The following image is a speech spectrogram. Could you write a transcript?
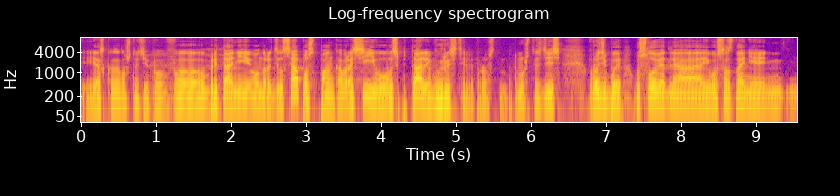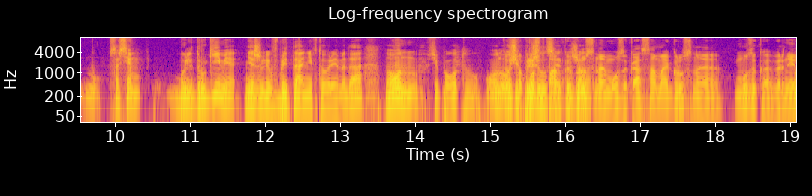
я сказал, что типа в Британии он родился постпанк, а в России его воспитали, вырастили просто, потому что здесь вроде бы условия для его создания ну, совсем были другими, нежели в Британии в то время, да, но он, типа, вот, он то, очень прижился. Панк грустная музыка, а самая грустная музыка, вернее,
